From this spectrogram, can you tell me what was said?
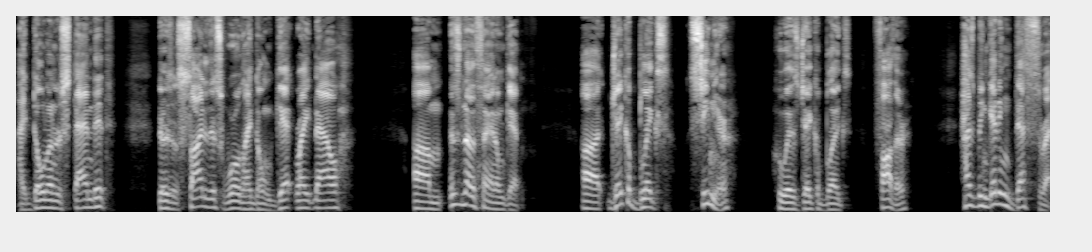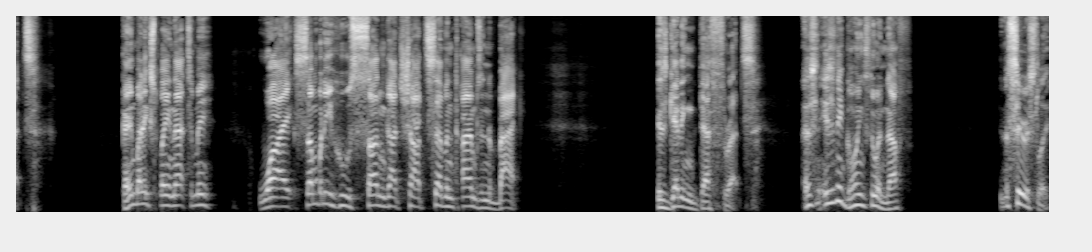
I don't understand it. There's a side of this world I don't get right now. Um, this is another thing I don't get. Uh, Jacob Blake's senior, who is Jacob Blake's father, has been getting death threats. Can anybody explain that to me? Why somebody whose son got shot seven times in the back is getting death threats? Isn't, isn't he going through enough? Seriously,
